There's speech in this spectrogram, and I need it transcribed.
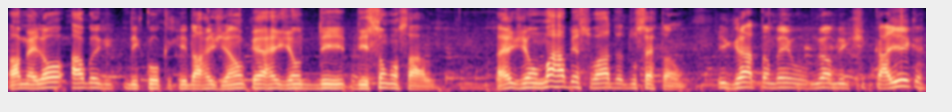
a melhor água de coco aqui da região, que é a região de, de São Gonçalo, a região mais abençoada do sertão. E grato também o meu amigo Chico Caíca,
